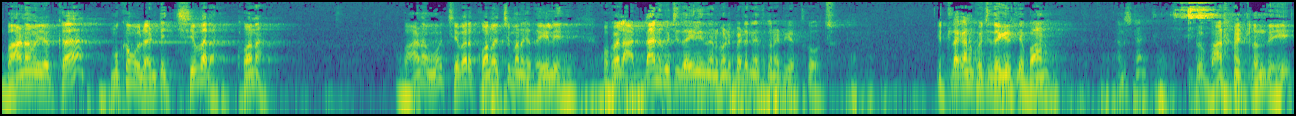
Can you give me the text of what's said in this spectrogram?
బాణం యొక్క ముఖములు అంటే చివర కొన. బాణము చివర కొన వచ్చి మనకు తగిలేది. ఒకవేళ అడ్డానికి వచ్చి తగిలింది అనుకోండి బిడ్డ ఎత్తుకున్నట్టు ఎత్తుకోవచ్చు. ఇట్లా కనుక వచ్చి తగిలితే బాణం. అండర్స్టాండ్ ఇప్పుడు బాణం ఇట్లుంది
